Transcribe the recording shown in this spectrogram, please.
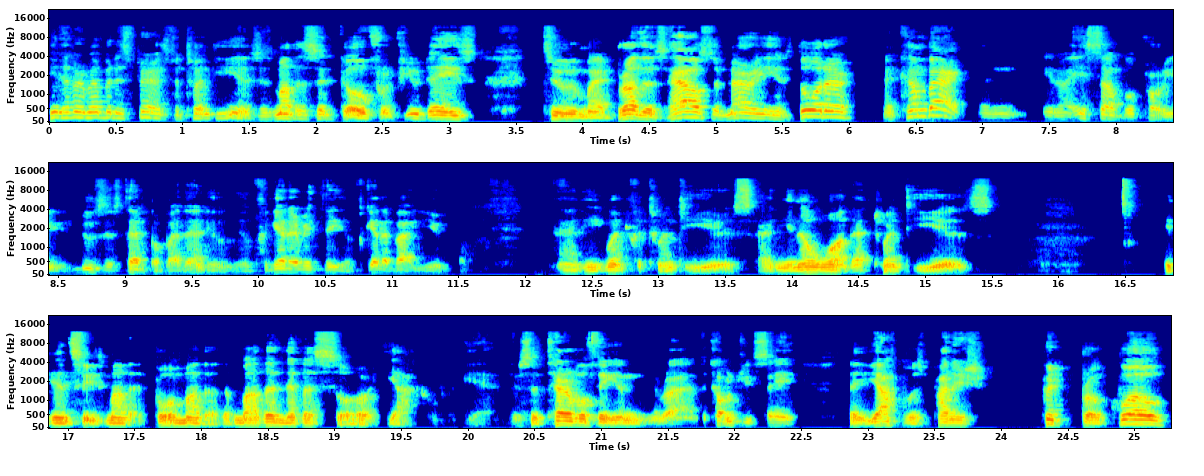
He never remembered his parents for 20 years. His mother said, Go for a few days to my brother's house and marry his daughter and come back. And, you know, Esau will probably lose his temper by then. He'll, he'll forget everything, he'll forget about you. And he went for 20 years. And you know what? That 20 years, he didn't see his mother, poor mother. The mother never saw Yaakov. There's a terrible thing in the commentaries say that Yaakov was punished quid pro quo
